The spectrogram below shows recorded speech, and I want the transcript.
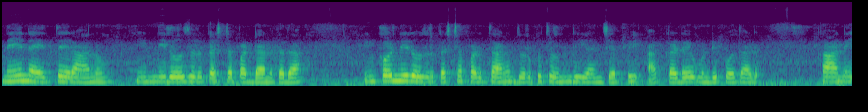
నేనైతే రాను. ఇన్ని రోజులు కష్టపడ్డాను కదా. ఇంకొన్ని రోజులు కష్టపడతాను దొరుకుతుంది అని చెప్పి అక్కడే ఉండిపోతాడు. కానీ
